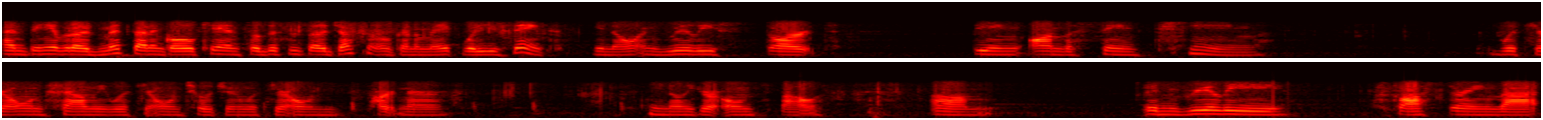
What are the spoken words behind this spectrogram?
and being able to admit that and go, okay, and so this is the adjustment we're going to make. What do you think? You know, and really start being on the same team with your own family, with your own children, with your own partner, you know, your own spouse, um, and really fostering that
